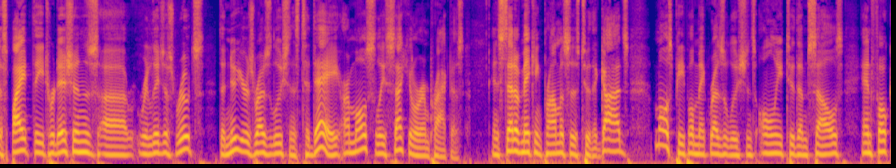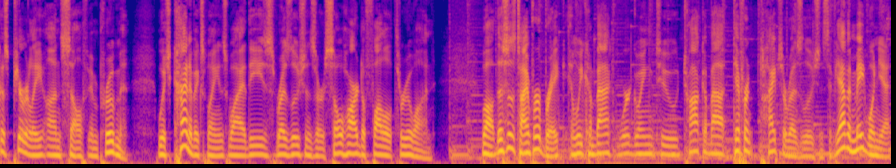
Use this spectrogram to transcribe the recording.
Despite the tradition's uh, religious roots, the New Year's resolutions today are mostly secular in practice. Instead of making promises to the gods, most people make resolutions only to themselves and focus purely on self improvement, which kind of explains why these resolutions are so hard to follow through on. Well, this is time for a break, and we come back. We're going to talk about different types of resolutions. If you haven't made one yet,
